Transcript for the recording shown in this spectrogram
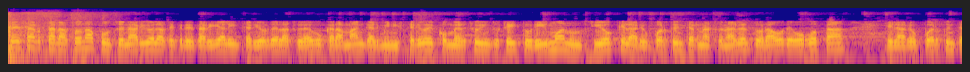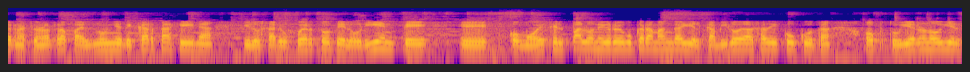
César Tarazona, funcionario de la Secretaría del Interior de la ciudad de Bucaramanga, el Ministerio de Comercio, Industria y Turismo anunció que el Aeropuerto Internacional El Dorado de Bogotá, el Aeropuerto Internacional Rafael Núñez de Cartagena y los aeropuertos del Oriente, eh, como es el Palo Negro de Bucaramanga y el Camilo de Asa de Cúcuta, obtuvieron hoy el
